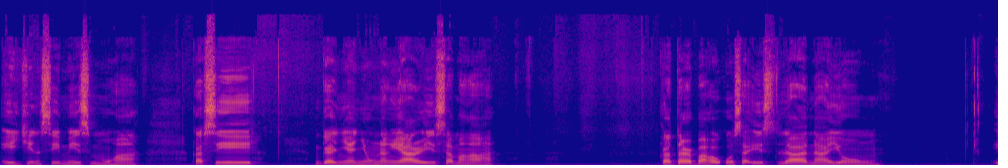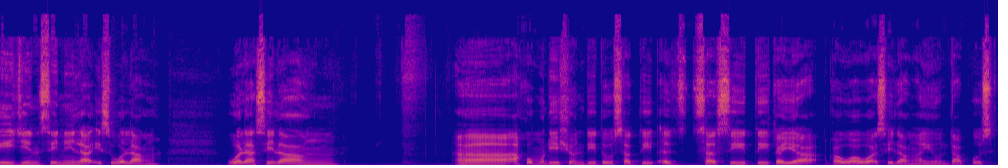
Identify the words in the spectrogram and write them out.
agency mismo ha kasi ganyan yung nangyari sa mga katrabaho ko sa isla na yung agency nila is walang wala silang ah, accommodation dito sa ti- eh, sa city kaya kawawa sila ngayon. Tapos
